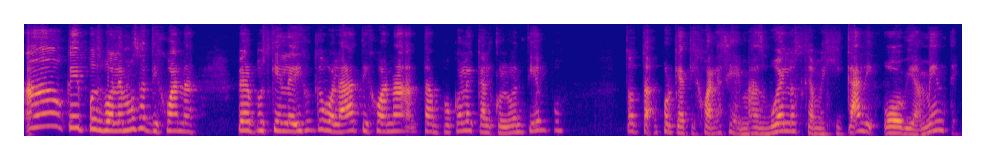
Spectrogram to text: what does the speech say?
Ah, ok, pues volemos a Tijuana. Pero pues quien le dijo que volara a Tijuana tampoco le calculó en tiempo. Total, porque a Tijuana sí hay más vuelos que a Mexicali, obviamente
